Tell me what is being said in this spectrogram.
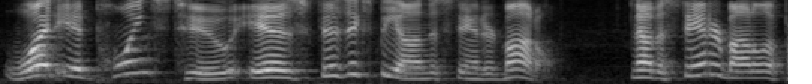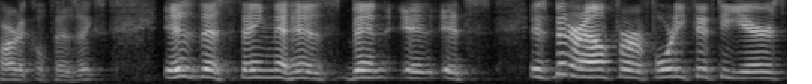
what it points to is physics beyond the standard model. Now, the standard model of particle physics is this thing that has been, it, it's, it's been around for 40, 50 years.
